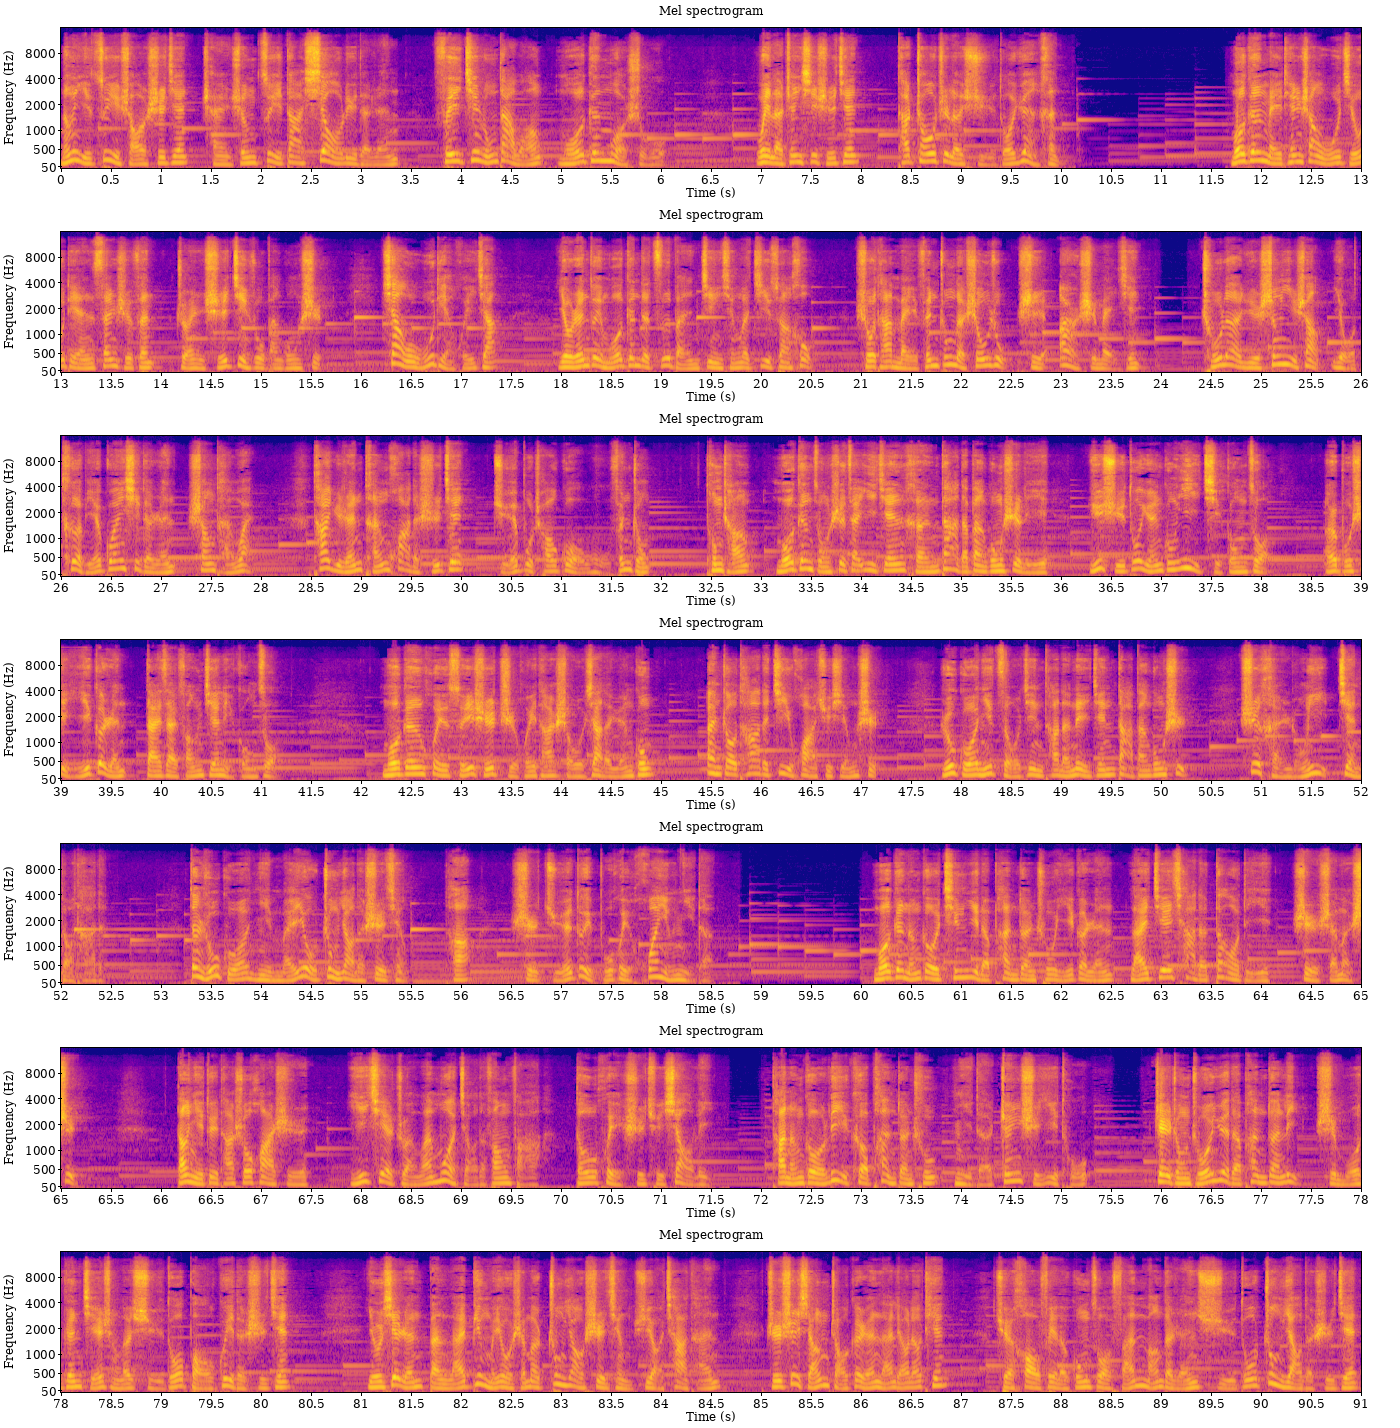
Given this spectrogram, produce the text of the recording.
能以最少时间产生最大效率的人，非金融大王摩根莫属。为了珍惜时间。他招致了许多怨恨。摩根每天上午九点三十分准时进入办公室，下午五点回家。有人对摩根的资本进行了计算后，说他每分钟的收入是二十美金。除了与生意上有特别关系的人商谈外，他与人谈话的时间绝不超过五分钟。通常，摩根总是在一间很大的办公室里，与许多员工一起工作。而不是一个人待在房间里工作。摩根会随时指挥他手下的员工，按照他的计划去行事。如果你走进他的那间大办公室，是很容易见到他的。但如果你没有重要的事情，他是绝对不会欢迎你的。摩根能够轻易地判断出一个人来接洽的到底是什么事。当你对他说话时，一切转弯抹角的方法都会失去效力。他能够立刻判断出你的真实意图，这种卓越的判断力使摩根节省了许多宝贵的时间。有些人本来并没有什么重要事情需要洽谈，只是想找个人来聊聊天，却耗费了工作繁忙的人许多重要的时间。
